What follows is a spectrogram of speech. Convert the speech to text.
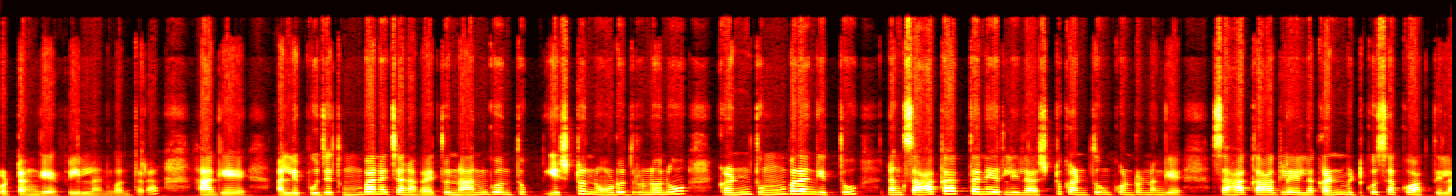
ಕೊಟ್ಟಂಗೆ ಫೀಲ್ ನನಗೊಂಥರ. ಹಾಗೆ ಅಲ್ಲಿ ಪೂಜೆ ತುಂಬಾ ಚೆನ್ನಾಗಾಯಿತು. ನನಗಂತೂ ಎಷ್ಟು ನೋಡಿದ್ರೂ ಕಣ್ಣು ತುಂಬದಂಗಿತ್ತು. ನಂಗೆ ಸಾಕಾಗ್ತಾನೆ ಇರಲಿಲ್ಲ. ಅಷ್ಟು ಕಣ್ಣು ತುಂಬಿಕೊಂಡ್ರು ನನಗೆ ಸಾಕಾಗಲೇ ಇಲ್ಲ. ಕಣ್ಣು ಮಿಟ್ಕುಸಕ್ಕೂ ಆಗ್ತಿಲ್ಲ.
